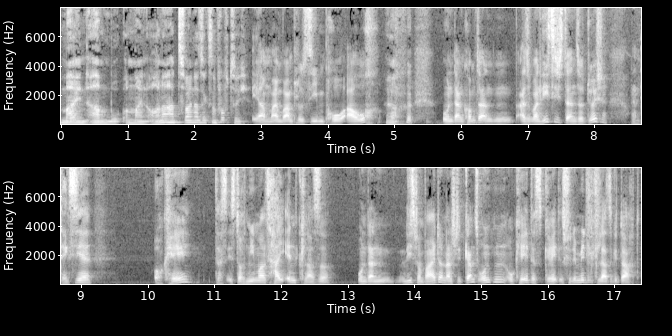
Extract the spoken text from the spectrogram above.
Mein, ähm, mein Honor hat 256. Ja, mein OnePlus 7 Pro auch. Ja. Und dann kommt dann, also man liest sich dann so durch und dann denkst du dir, okay, das ist doch niemals High-End-Klasse. Und dann liest man weiter und dann steht ganz unten, okay, das Gerät ist für die Mittelklasse gedacht.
